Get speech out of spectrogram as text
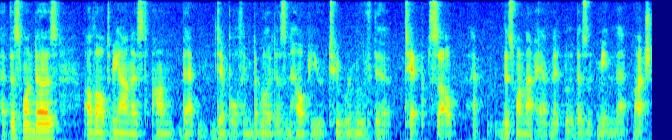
that this one does. Although to be honest, um, that dimple thing really doesn't help you to remove the tip. So this one not having it really doesn't mean that much.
